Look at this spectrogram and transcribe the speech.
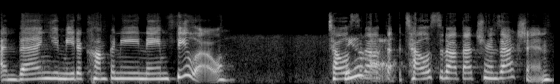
and then you meet a company named Fyllo. Tell us Yeah. about that. Tell us about that transaction.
